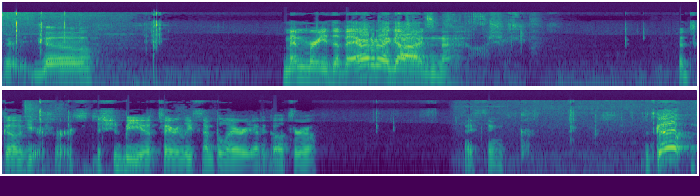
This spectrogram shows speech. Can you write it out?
There we go. Memories of Eragon. Let's go here first. This should be a fairly simple area to go through. I think. Let's go!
